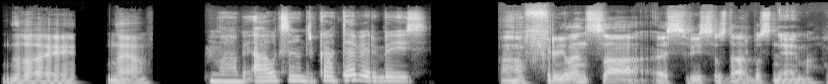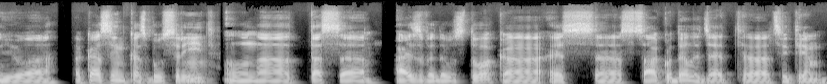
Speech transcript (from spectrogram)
vai, nu jā. Labi, Aleksandra, kā tev ir bijis? Freelancā es visus darbus ņēmu, jo kas zina, kas būs rīt. Mm. Un, tas uh, aizveda uz to, ka es uh, sāku deleģēt citiem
